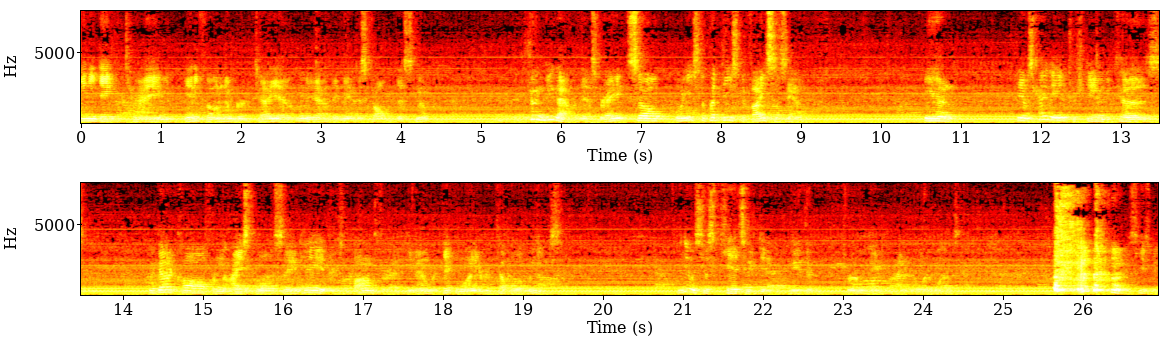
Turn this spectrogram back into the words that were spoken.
any date and time, any phone number to tell you, oh yeah, they made this call to this number. Couldn't do that with this, right? So we used to put these devices in. And it was kind of interesting because we got a call from the high school saying, hey, there's a bomb threat. You know, we're getting one every couple of weeks. It was just kids who didn't do their firm paper. I don't know what it was. Excuse me.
